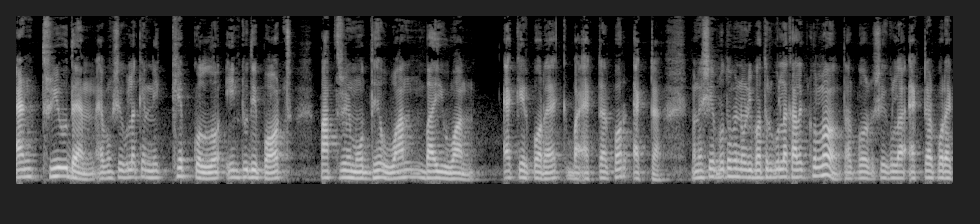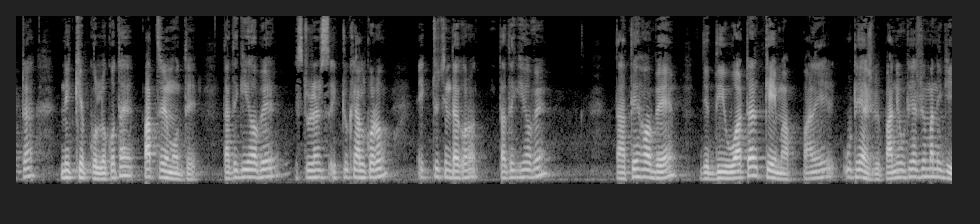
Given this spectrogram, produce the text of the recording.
অ্যান্ড থ্রিউ দ্যাম এবং সেগুলোকে নিক্ষেপ করল ইনটু দি পট পাত্রের মধ্যে ওয়ান বাই ওয়ান একের পর এক বা একটার পর একটা। মানে সে প্রথমে নুড়ি পাথরগুলো কালেক্ট করল, তারপর সেগুলা একটার পর একটা নিক্ষেপ করল কোথায়? পাত্রের মধ্যে। তাতে কি হবে? স্টুডেন্টস একটু খেয়াল করো, একটু চিন্তা করো, তাতে কি হবে? তাতে হবে যে দি ওয়াটার কেম আপ পানি উঠে আসবে। পানি উঠে আসবে মানে কি?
